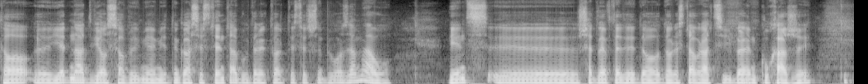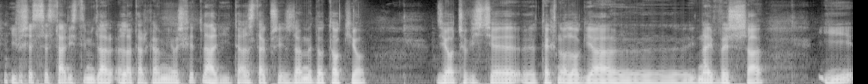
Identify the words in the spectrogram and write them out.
to y, jedna, dwie osoby, miałem jednego asystenta, był dyrektor artystyczny, było za mało. Więc yy, szedłem wtedy do, do restauracji, brałem kucharzy i wszyscy stali z tymi la- latarkami i oświetlali. I teraz tak, przyjeżdżamy do Tokio, gdzie oczywiście y, technologia y, najwyższa i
